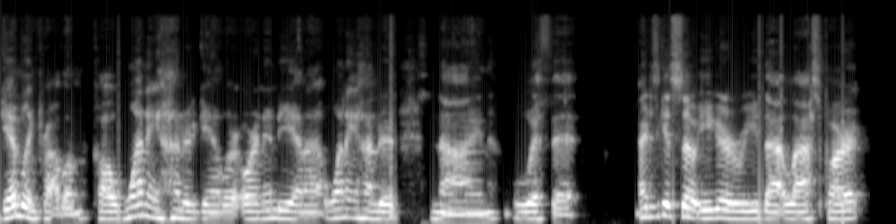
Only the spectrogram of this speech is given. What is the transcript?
gambling problem. Call Call 1 800 Gambler or in Indiana, 1 800 9 with it. I just get so eager to read that last part,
